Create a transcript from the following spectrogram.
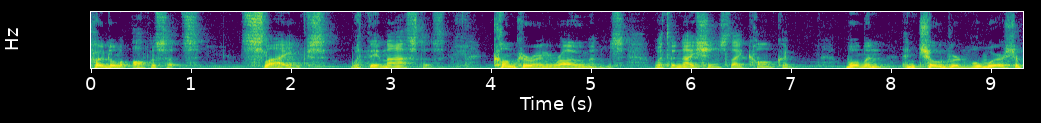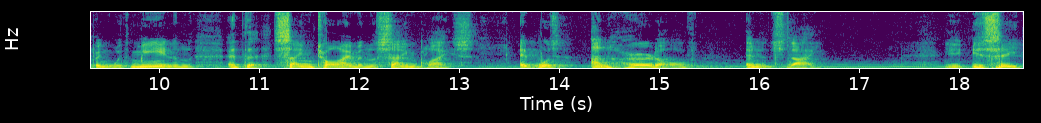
total opposites, slaves with their masters, conquering Romans with the nations they conquered. Women and children were worshipping with men in, at the same time in the same place. It was unheard of in its day. You, you see,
